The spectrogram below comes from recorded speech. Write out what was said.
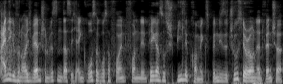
einige von euch werden schon wissen, dass ich ein großer, großer Freund von den Pegasus Spiele-Comics bin. Diese Choose Your Own Adventure.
